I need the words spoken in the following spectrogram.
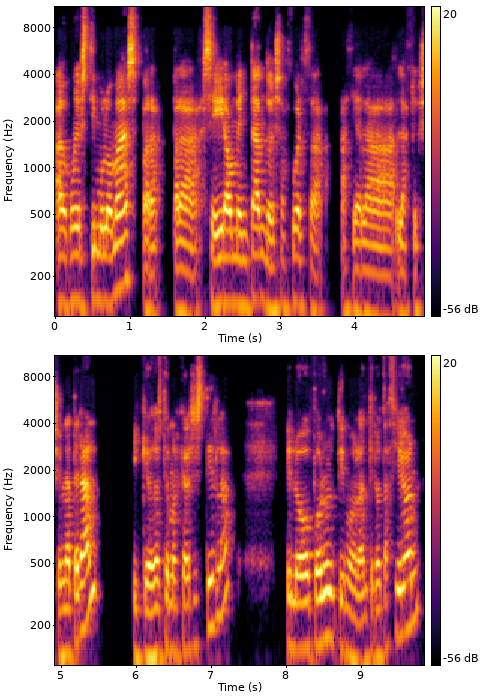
algún estímulo más para, para seguir aumentando esa fuerza hacia la, la flexión lateral y que nosotros tenemos que resistirla. Y luego, por último, la antirotación.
